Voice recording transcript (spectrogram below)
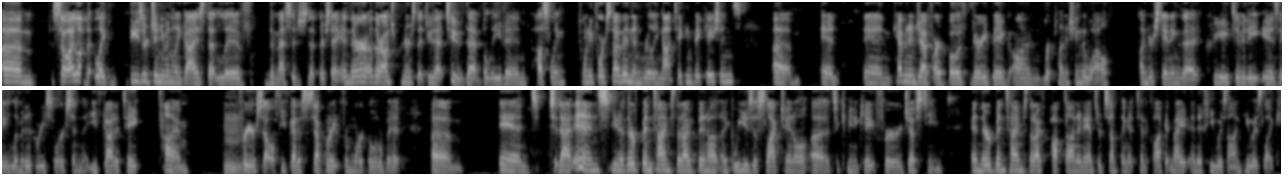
Um, so I love that. Like these are genuinely guys that live the message that they're saying, and there are other entrepreneurs that do that too, that believe in hustling twenty four seven and really not taking vacations. Um, and and Kevin and Jeff are both very big on replenishing the well, understanding that creativity is a limited resource and that you've got to take time mm. for yourself. You've got to separate from work a little bit. Um, and to that end, you know, there have been times that I've been on, like, we use a Slack channel uh, to communicate for Jeff's team. And there have been times that I've popped on and answered something at 10 o'clock at night. And if he was on, he was like,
